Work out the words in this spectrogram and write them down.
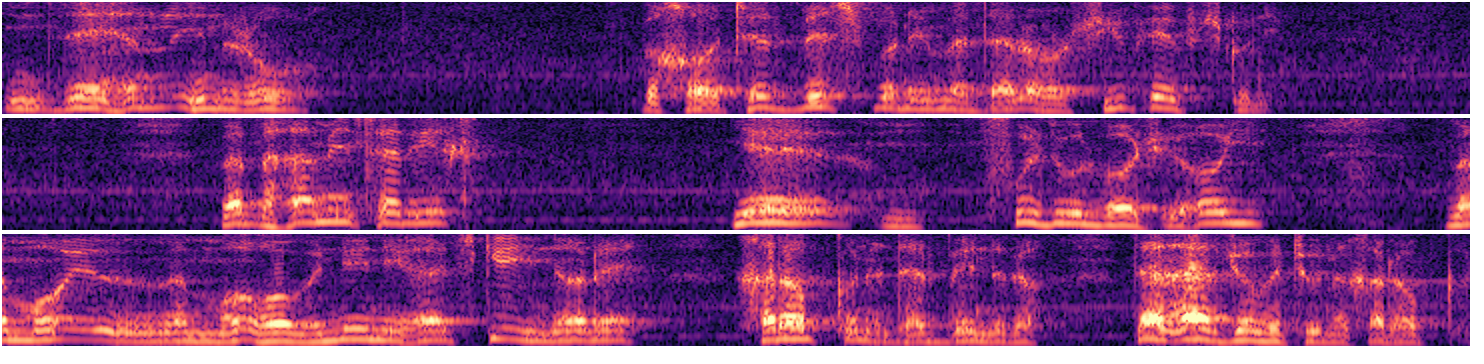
این ذهن این رو به خاطر بسپاریم و در آرشیو حفظ کنیم. و به همین طریق یه فضول هایی و, معاونینی هست که اینا رو خراب کنه در بین را در هر جا بتونه خراب کنه.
